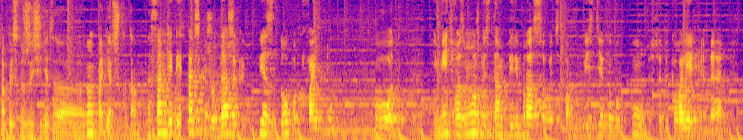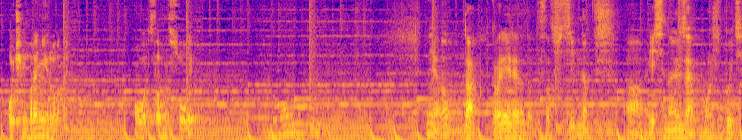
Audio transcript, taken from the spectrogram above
А плюс нужно еще где-то ну, поддержку там. На самом деле, я так скажу, даже без допок файту, вот, иметь возможность там перебрасывать там везде как бы, ну, то есть это кавалерия, да, очень бронированная. Вот, с ланцой. Ну, Не, ну да, кавалерия да, достаточно сильно. А, если, ну, не знаю, может быть,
